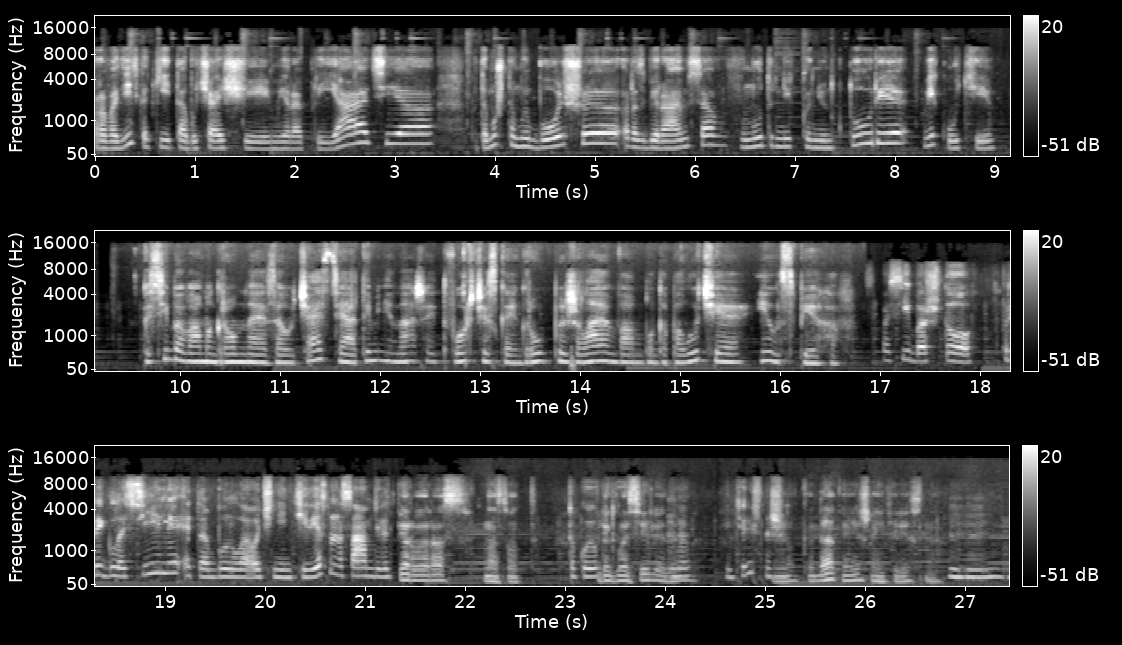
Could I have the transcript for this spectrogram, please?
проводить какие-то обучающие мероприятия, потому что мы больше разбираемся в внутренней конъюнктуре в Якутии. Спасибо вам огромное за участие. От имени нашей творческой группы желаем вам благополучия и успехов. Спасибо, что пригласили. Это было очень интересно, на самом деле. Первый раз нас вот Такой пригласили, да. Угу. Интересно же? Ну, да, конечно, интересно. Угу.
